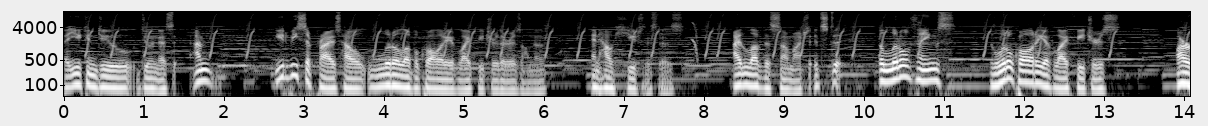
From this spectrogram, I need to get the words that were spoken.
that you can do doing this. I'm you'd be surprised how little of a quality of life feature there is on this and how huge this is. I love this so much. It's the, the little things, the little quality of life features are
